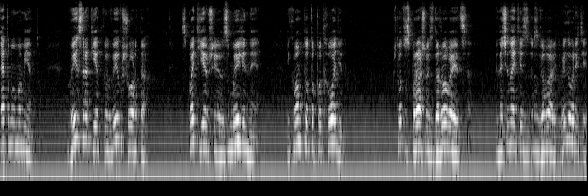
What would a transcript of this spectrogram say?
этому моменту. Вы с ракеткой, вы в шортах, спотевшие, взмыленные, и к вам кто-то подходит, что-то спрашивает, здоровается, и начинаете разговаривать. Вы говорите,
